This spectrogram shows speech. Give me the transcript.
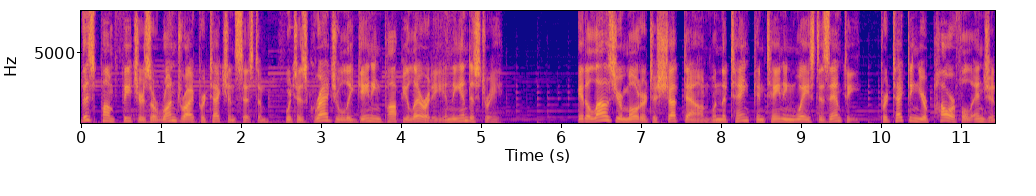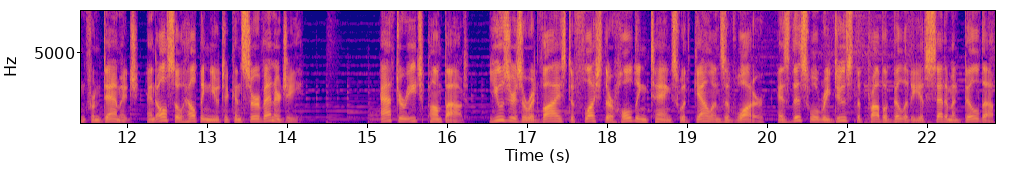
This pump features a run-dry protection system, which is gradually gaining popularity in the industry. It allows your motor to shut down when the tank containing waste is empty, protecting your powerful engine from damage and also helping you to conserve energy. After each pump out, users are advised to flush their holding tanks with gallons of water as this will reduce the probability of sediment buildup.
